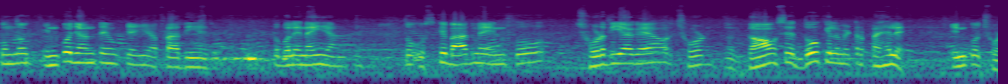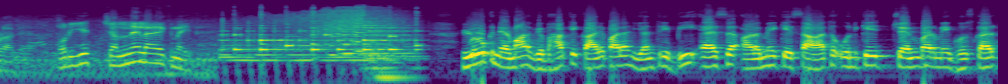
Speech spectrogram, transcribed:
तुम लोग इनको जानते हो क्या, ये अपराधी हैं जो? तो बोले, नहीं जानते। तो उसके बाद में इनको छोड़ दिया गया और छोड़, गाँव से दो किलोमीटर पहले इनको छोड़ा गया। और ये चलने लायक नहीं थे। लोक निर्माण विभाग के कार्यपालन यंत्री बी एस अड़मे के साथ उनके चैम्बर में घुसकर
